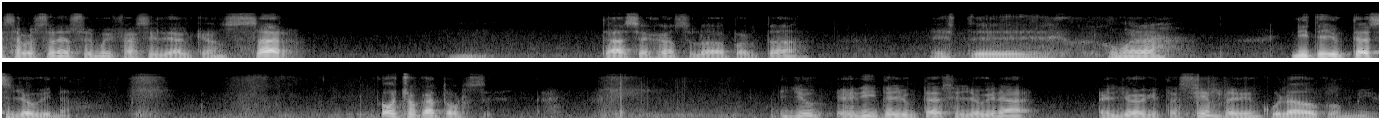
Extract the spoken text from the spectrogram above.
esa persona eso es muy fácil de alcanzar. Tasya Hansu la va apartar. Este, ¿cómo era? Nitya Yuktasi Yogina. 8.14. Nitya Yuktase Yogina, el yoga que está siempre vinculado conmigo.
